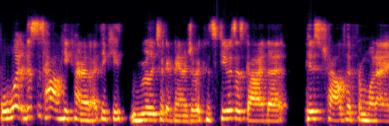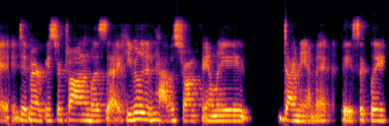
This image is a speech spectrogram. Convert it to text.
Well, what this is how he kind of, I think he really took advantage of it because he was this guy that his childhood, from what I did my research on, was that he really didn't have a strong family dynamic, basically.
